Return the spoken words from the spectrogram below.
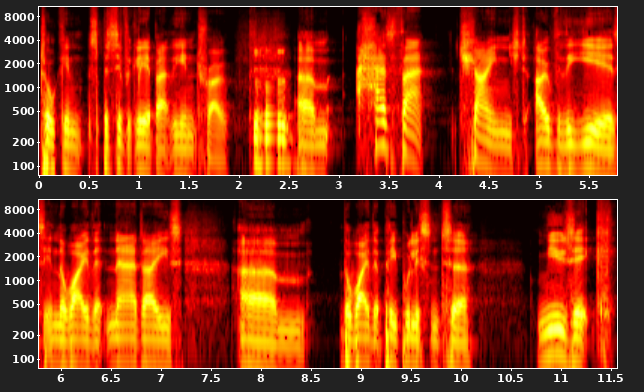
talking specifically about the intro. Um, has that changed over the years in the way that nowadays um, the way that people listen to music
